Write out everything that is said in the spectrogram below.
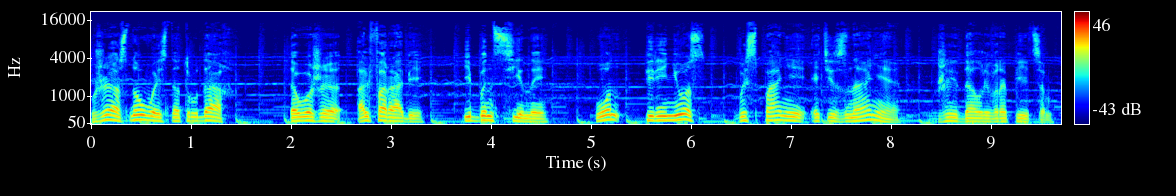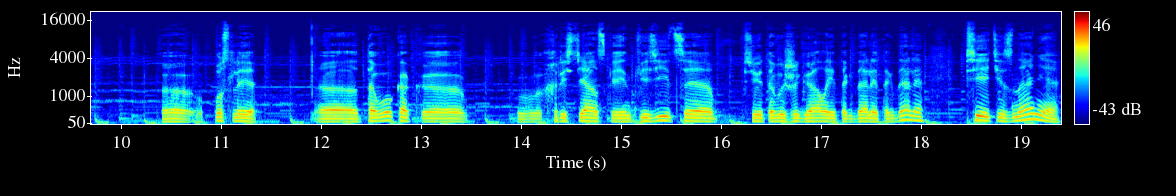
уже основываясь на трудах того же Аль-Фараби, Ибн Сины, он перенес в Испании эти знания, уже и дал европейцам. Э, После э, того, как э, христианская инквизиция все это выжигала и так далее, и так далее. Все эти знания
